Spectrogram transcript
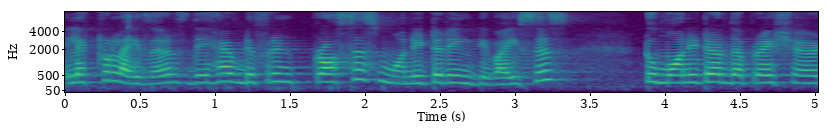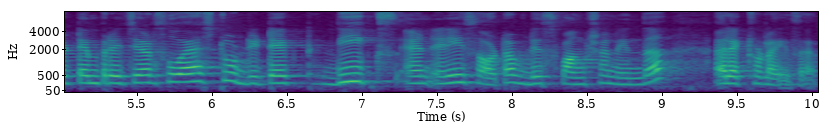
electrolyzers they have different process monitoring devices to monitor the pressure, temperature so as to detect leaks and any sort of dysfunction in the electrolyzer.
